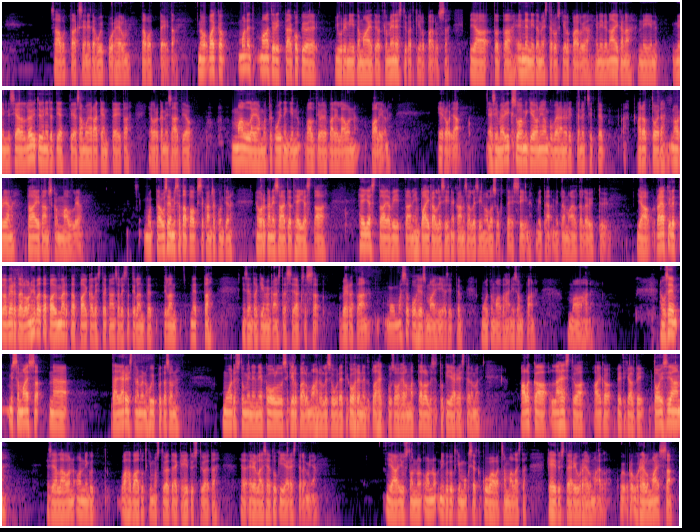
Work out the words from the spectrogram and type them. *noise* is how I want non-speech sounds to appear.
saavuttaakseen niitä huippurheilun tavoitteita. No vaikka monet maat yrittää kopioida juuri niitä maita, jotka menestyvät kilpailussa, ja tota, ennen niitä mestaruuskilpailuja ja niiden aikana, niin, niin siellä löytyy niitä tiettyjä samoja rakenteita ja organisaatiomalleja, mutta kuitenkin valtioiden välillä on paljon eroja. Esimerkiksi Suomikin on jonkun verran yrittänyt sitten adoptoida Norjan tai Tanskan mallia. Mutta useimmissa tapauksissa kansakuntien ne organisaatiot heijastaa, heijastaa ja viittaa niihin paikallisiin ja kansallisiin olosuhteisiin, mitä, mitä mailta löytyy. Ja rajat ylittävä vertailu on hyvä tapa ymmärtää paikallista ja kansallista tilannetta, niin sen takia me kanssa tässä jaksossa verrataan muun muassa Pohjoismaihin ja sitten muutamaan vähän isompaan maahan. No useimmissa maissa nämä, tämä järjestelmän huipputason muodostuminen ja koulutus- ja kilpailumahdollisuudet ja kohdennetut lahjakkuusohjelmat, taloudelliset tukijärjestelmät alkaa lähestyä aika pitkälti toisiaan. Ja siellä on, on niin vahvaa tutkimustyötä ja kehitystyötä ja erilaisia tukijärjestelmiä. Ja just on, on niin tutkimuksia, jotka kuvaavat samanlaista kehitystä eri urheilumaissa –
